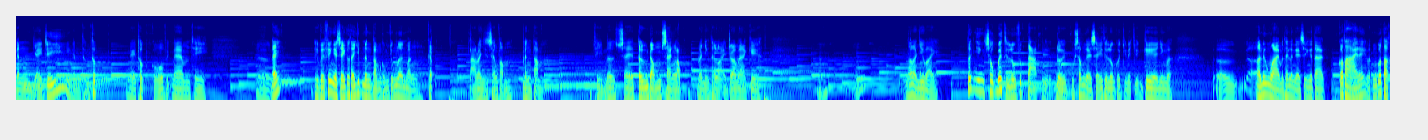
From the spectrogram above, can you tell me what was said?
ngành giải trí ngành thưởng thức nghệ thuật của Việt Nam thì uh, đấy. Thì về phía nghệ sĩ có thể giúp nâng tầm công chúng lên bằng cách tạo ra những sản phẩm nâng tầm. Thì nó sẽ tự động sàng lọc ra những thể loại drama kia. Nó là như vậy. Tất nhiên showbiz thì luôn phức tạp đời cuộc sống nghệ sĩ thì luôn có chuyện này chuyện kia nhưng mà ờ, ở nước ngoài mình thấy là nghệ sĩ người ta có tài đấy và cũng có tật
